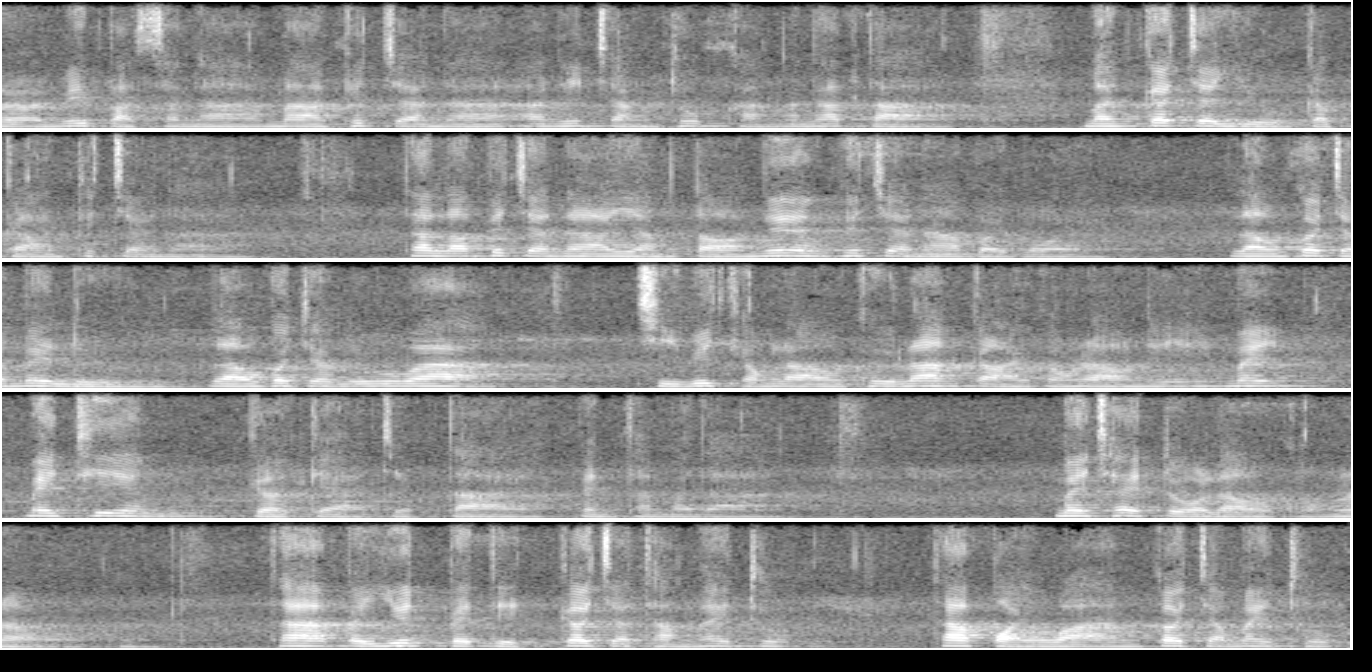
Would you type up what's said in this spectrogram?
ริญวิปัสสนามาพิจารณาอนิจจังทุกขังอนัตตา มันก็จะอยู่กับการพิจารณา ถ้าเราพิจารณาอย่างต่อเนื่องพิจารณาบ่อยๆ เราก็จะไม่ลืม เราก็จะรู้ว่าชีวิตของเราคือร่างกายของเรานี้ไม่ไม่เที่ยงเกิดแก่เจ็บตายเป็นธรรมดา ไม่ใช่ตัวเราของเรา ถ้าไปยึดไปติดก็จะทำให้ทุกข์ถ้าปล่อยวางก็จะไม่ทุกข์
